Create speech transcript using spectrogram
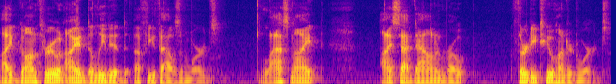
I had gone through and I had deleted a few thousand words. Last night, I sat down and wrote 3,200 words.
